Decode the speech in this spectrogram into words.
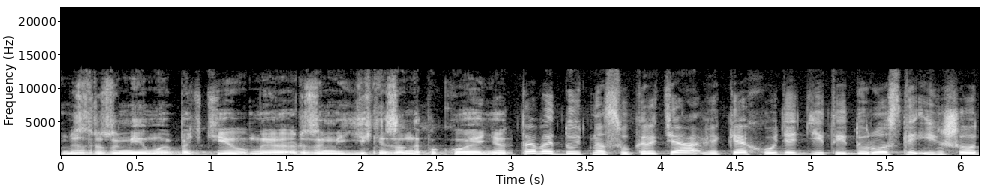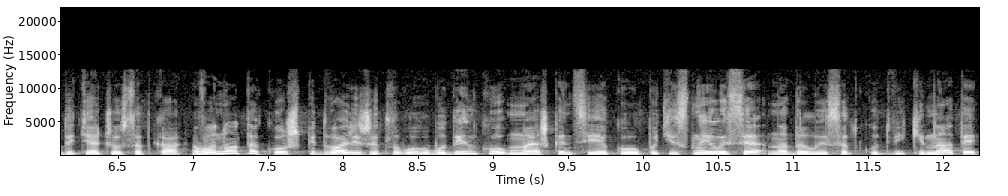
Ми зрозуміємо батьків, ми розуміємо їхнє занепокоєння. Та ведуть нас в укриття, в яке ходять діти й дорослі іншого дитячого садка. Воно також в підвалі житлового будинку, мешканці якого потіснилися, надали садку дві кімнати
